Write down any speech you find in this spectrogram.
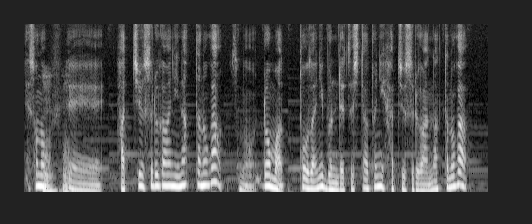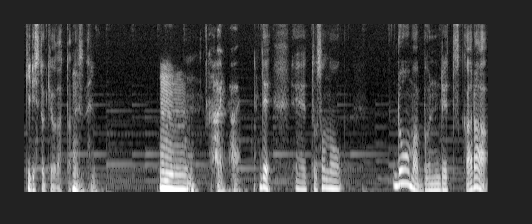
でその、うんうんえー発注する側になったのがそのローマ東西に分裂した後に発注する側になったのがキリスト教だったんですね。うんうん。はいはい。えー、とそのローマ分裂から、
